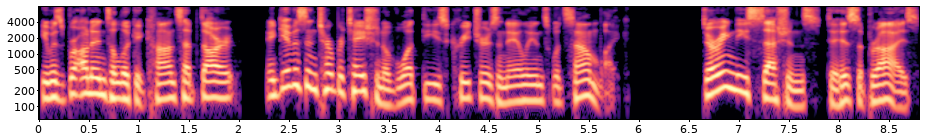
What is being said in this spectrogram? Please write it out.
he was brought in to look at concept art and give his interpretation of what these creatures and aliens would sound like. During these sessions, to his surprise,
